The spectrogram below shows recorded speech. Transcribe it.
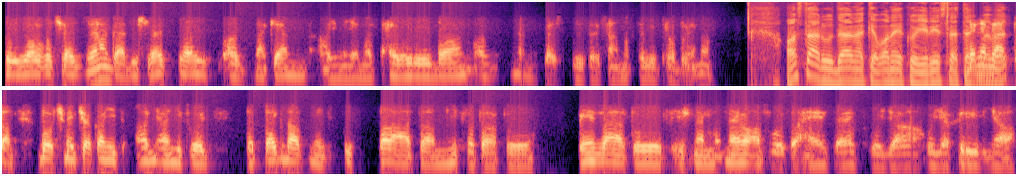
Szóval, hogyha ez drágább is lesz, az, az nekem, hogy mondjam, az euróban, az nem lesz számot tevő probléma. Azt áruld el nekem, anélkül, hogy részletekben... De nem láttam. Bocs, még csak annyit, annyit hogy tegnap még találtam nyitvatartó pénzváltót, és nem, nem az volt a helyzet, hogy a, hogy a krívnya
